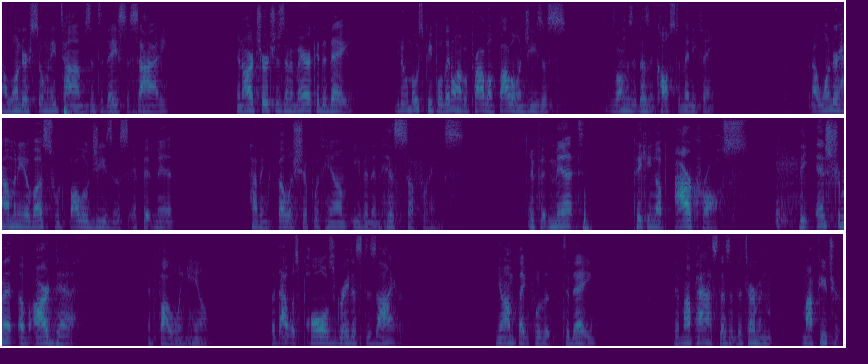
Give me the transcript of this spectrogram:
I wonder so many times in today's society, in our churches in America today, you know, most people, they don't have a problem following Jesus as long as it doesn't cost them anything. But I wonder how many of us would follow Jesus if it meant having fellowship with Him even in His sufferings, if it meant picking up our cross, the instrument of our death, and following Him. But that was Paul's greatest desire. You know, I'm thankful that today that my past doesn't determine my future.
